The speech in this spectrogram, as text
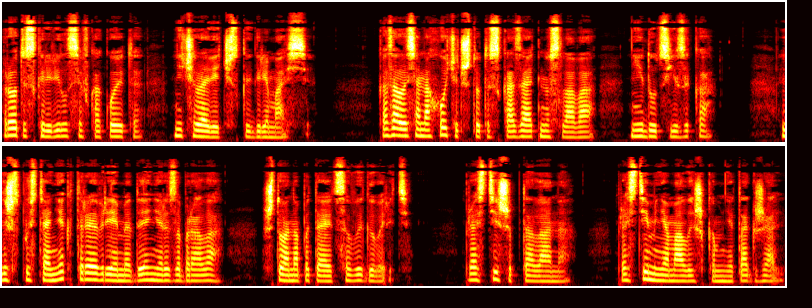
рот искривился в какой-то нечеловеческой гримасе. Казалось, она хочет что-то сказать, но слова не идут с языка. Лишь спустя некоторое время Дэнни разобрала, что она пытается выговорить. «Прости», — шептала она, — «прости меня, малышка, мне так жаль».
